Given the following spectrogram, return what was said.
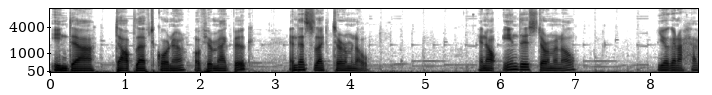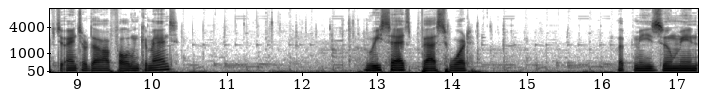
in the top left corner of your MacBook and then select terminal. And now in this terminal, you're gonna have to enter the following command reset password. Let me zoom in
